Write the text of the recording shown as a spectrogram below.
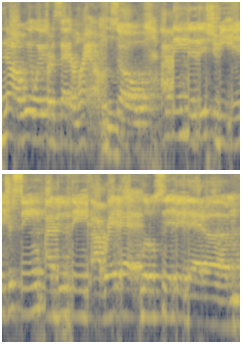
No, we'll wait for the second round. So I think that this should be interesting. I do think I read that little snippet that um,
